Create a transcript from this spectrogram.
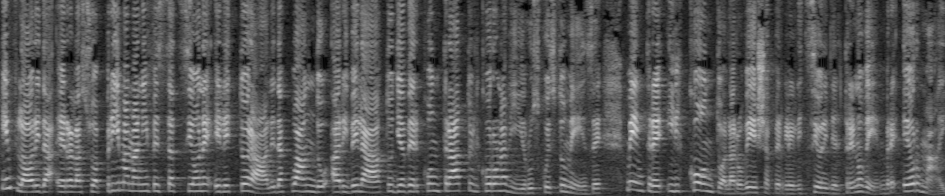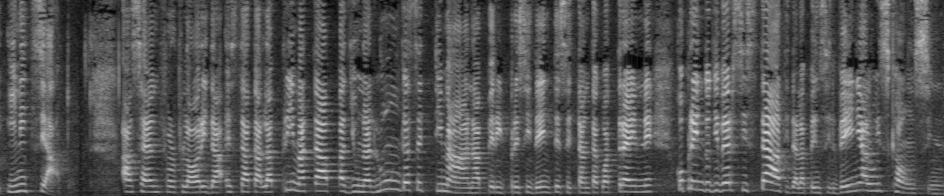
In Florida era la sua prima manifestazione elettorale da quando ha rivelato di aver contratto il coronavirus questo mese, mentre il conto alla rovescia per le elezioni del 3 novembre è ormai iniziato a Sanford, Florida, è stata la prima tappa di una lunga settimana per il presidente 74enne, coprendo diversi stati dalla Pennsylvania al Wisconsin.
